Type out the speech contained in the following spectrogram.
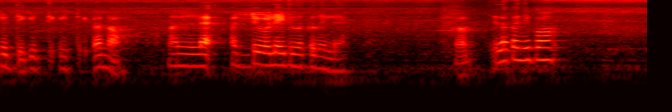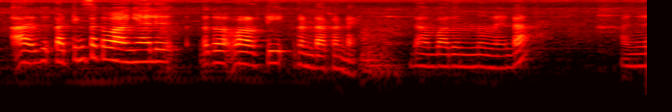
കിട്ടി കിട്ടി കിട്ടി. കണ്ടോ? നല്ല അടിപൊളിയായിട്ട് നിൽക്കുന്നില്ലേ? അപ്പം ഇതൊക്കെ ഇനിയിപ്പം കട്ടിങ്സൊക്കെ വാങ്ങിയാൽ ഇതൊക്കെ വളർത്തി ഉണ്ടാക്കണ്ടേ? ഇതാകുമ്പോൾ അതൊന്നും വേണ്ട. അങ്ങ്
